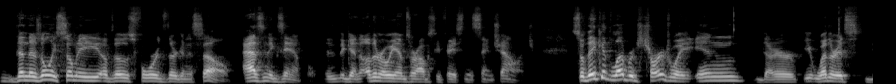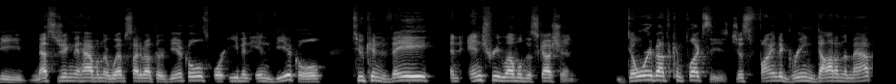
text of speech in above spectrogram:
then there's only so many of those Fords they're going to sell. As an example, again, other OEMs are obviously facing the same challenge. So they could leverage ChargeWay in their whether it's the messaging they have on their website about their vehicles or even in vehicle to convey an entry level discussion. Don't worry about the complexities. Just find a green dot on the map,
